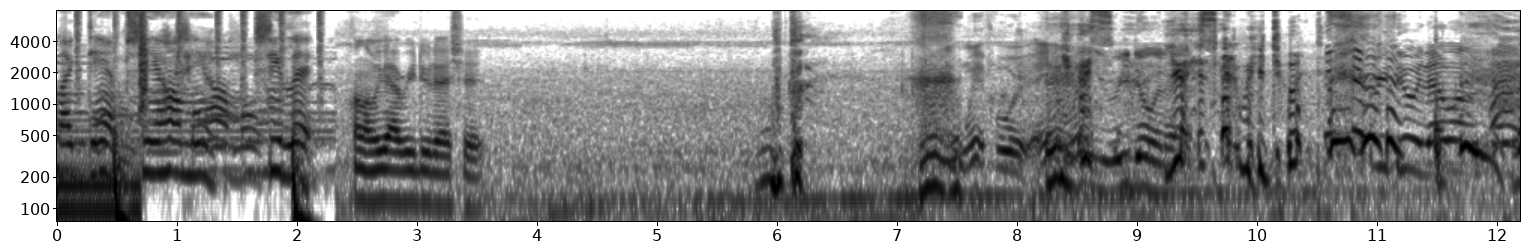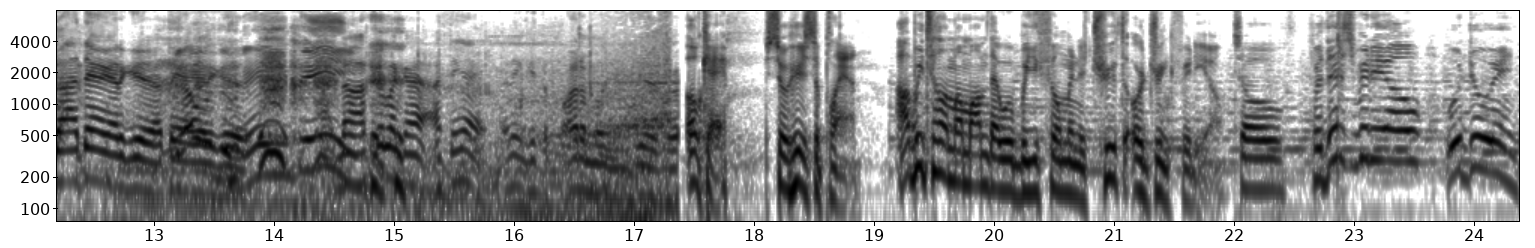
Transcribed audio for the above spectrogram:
Like damn, she in her mood. She lit. Hold on, we gotta redo that shit. went for it. Ain't no way you redoing that. You said we do it. redoing that one. No, I think I gotta get it. I think That I gotta get it. main thing. No, I feel like I, I think I, I didn't get the bottom of it. bro. Okay, so here's the plan. I'll be telling my mom that we'll be filming a truth or drink video. So for this video, we're doing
